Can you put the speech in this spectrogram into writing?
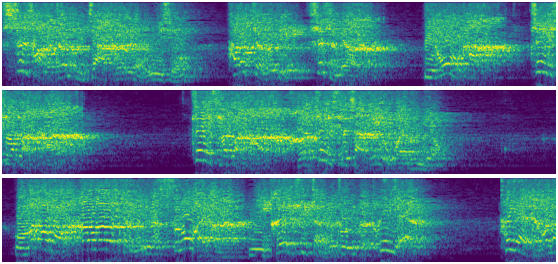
市场的整体价格的整个运行，它的整个点是什么样的？比如我们看这一次反弹，这一次反弹。和这次下跌有关系没有？我们按照刚刚的整个一个思路来讲呢，你可以去整个做一个推演，推演什么呢？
